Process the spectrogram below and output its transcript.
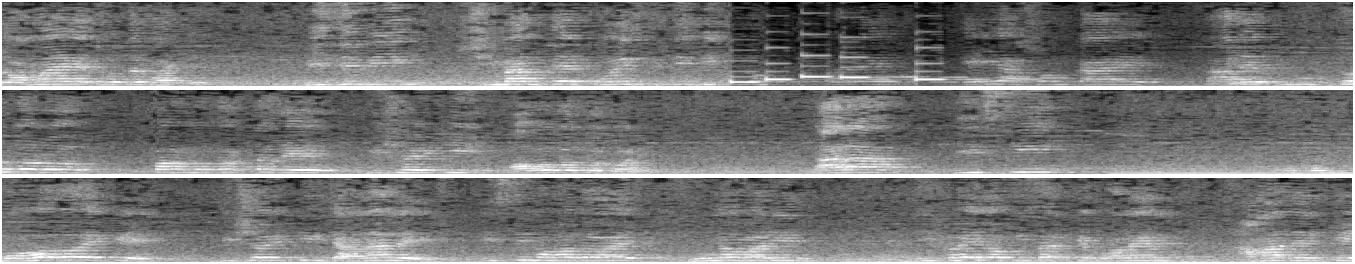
জমায়েত হতে থাকে। বিজিবি সীমান্তের পরিস্থিতি এই আশঙ্কায় তাদের ঊর্ধ্বতর কর্মকর্তাদের বিষয়টি অবগত করে। তারা ডিসি মহোদয়কে বিষয়টি জানালে, ডিসি মহোদয় ভুঙ্গাবাড়ির নির্বাহী অফিসারকে বলেন, আমাদেরকে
